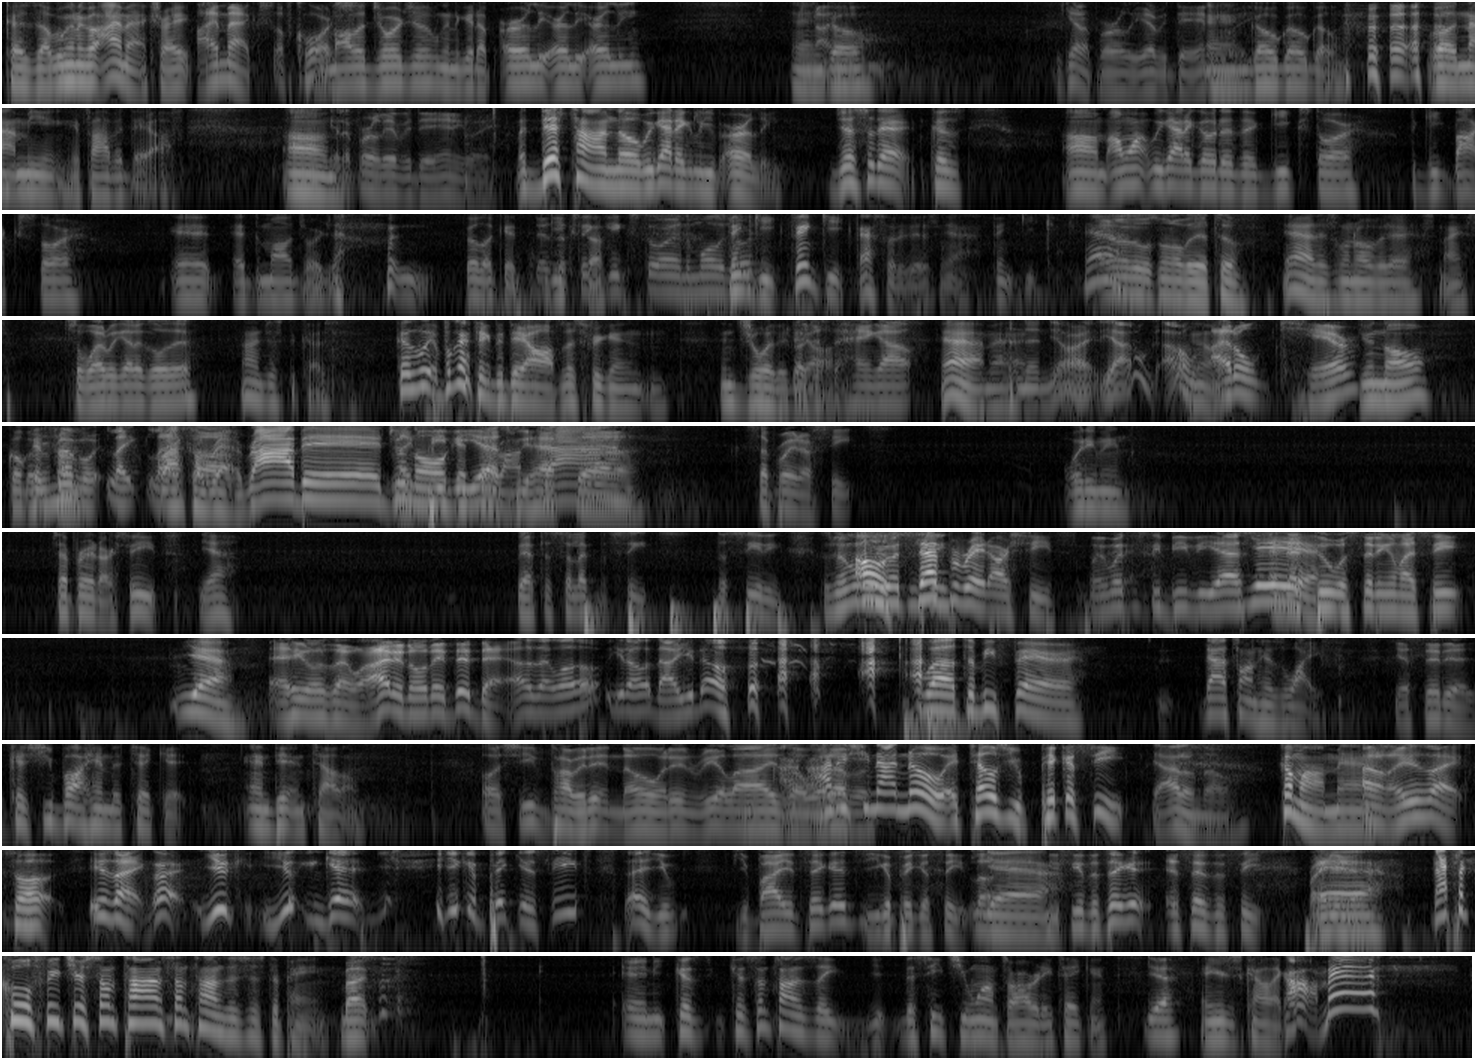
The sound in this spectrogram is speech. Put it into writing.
because uh, we're gonna go IMAX, right? IMAX, of course. Mall of Georgia. We're gonna get up early, early, early, and I- go. Get up early every day anyway. and go go go. well, not me if I have a day off. Um, Get up early every day anyway. but this time though, we got to leave early, just so that because um, I want we got to go to the geek store, the geek box store, at, at the mall, Georgia. go look at There's geek a Think stuff. Geek store in the Mall of think Georgia. geek, ThinkGeek. That's what it is. Yeah, ThinkGeek. Yeah, I know there was one over there too. yeah. There's one over there. It's nice. So why do we got to go there? Not just because. Because we, if we're gonna take the day off, let's freaking enjoy the day Or just off. to hang out, yeah, man. and then yeah, all right, yeah, I don't, I don't, You know. I don't care. you know, go But get remember, some like, like, of uh, red rabbit. You like know, BVS, we had to uh, separate our seats. What do you mean? Separate our seats. Yeah, we have to select the seats, the seating. Because remember, Oh, we to see, separate our seats. when we went to see BVS, Yeah, and yeah, that yeah. dude was sitting in my seat, Yeah. and he was like, "Well, I didn't know they did that." I was like, "Well, you know, now you know." well, to be fair, that's on his wife yes, it is. because she bought him the ticket and didn't tell him. Or she probably didn't know or didn't realize or whatever. How did she not know? It tells you pick a seat. Yeah, I don't know. Come on, man. I don't know. He was like, So he was like, "What? you c- you can get you can pick your seats. So hey, you if you buy your tickets, you can pick a seat. Look, Yeah. you see the ticket? It says the seat right yeah, here. that's a cool feature. Sometimes, sometimes it's just a pain, but and because because sometimes like y- the seats you want are already taken, Yeah. and you're just kind of like, oh man.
